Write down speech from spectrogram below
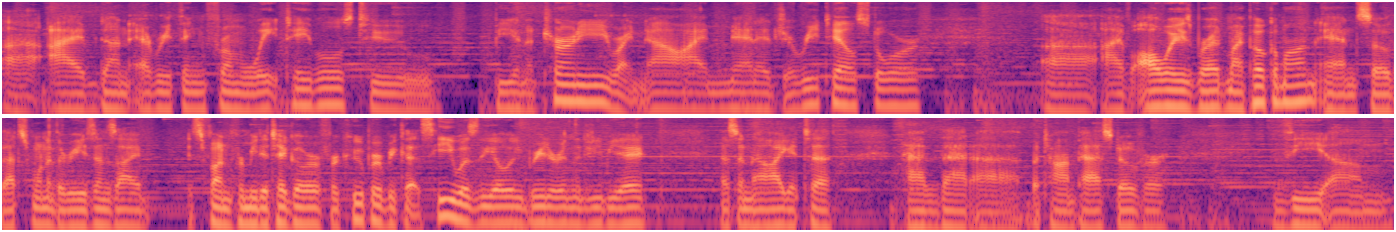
uh, I've done everything from wait tables to be an attorney. Right now, I manage a retail store. Uh, I've always bred my Pokemon, and so that's one of the reasons I. It's fun for me to take over for Cooper because he was the only breeder in the GBA, and so now I get to have that uh, baton passed over. The um,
